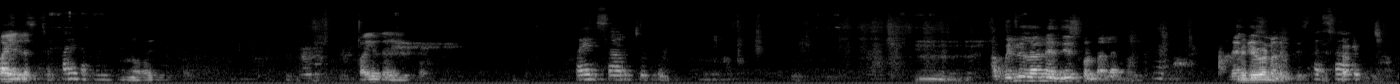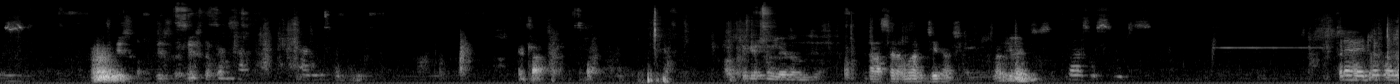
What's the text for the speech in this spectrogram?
ఫైలు- ఫైలు- ఫైలు. సార్ చూపు ఆ బిల్లులో నేను తీసుకుంటాను తీసుకో. తీసుకో అప్లికేషన్ లేదా ప్రాసెస్ ఉంది సార్. ఇక్కడ హైదరాబాద్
